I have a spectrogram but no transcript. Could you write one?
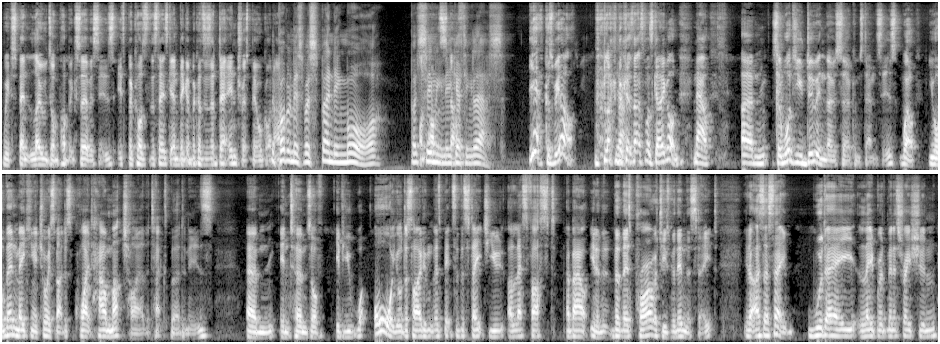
we've spent loads on public services. It's because the state's getting bigger because there's a debt interest bill gone The up. The problem is we're spending more, but On seemingly stuff. getting less. Yeah, because we are. like because that's what's going on. Now, um, so what do you do in those circumstances? Well, you're then making a choice about just quite how much higher the tax burden is. Um, in terms of if you, or you're deciding that there's bits of the state you are less fussed about, you know, that, that there's priorities within the state. You know, as I say, would a Labour administration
